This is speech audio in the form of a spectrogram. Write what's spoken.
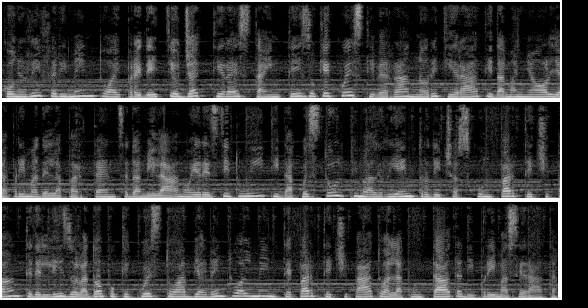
Con riferimento ai predetti oggetti resta inteso che questi verranno ritirati da Magnolia prima della partenza da Milano e restituiti da quest'ultima al rientro di ciascun partecipante dell'isola dopo che questo abbia eventualmente partecipato alla puntata di prima serata.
